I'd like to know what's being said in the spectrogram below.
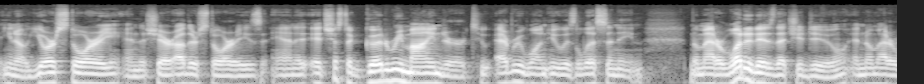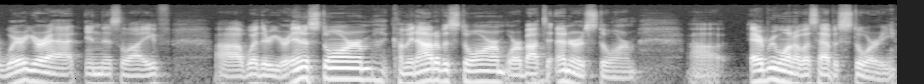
you know, your story and to share other stories, and it, it's just a good reminder to everyone who is listening, no matter what it is that you do, and no matter where you're at in this life. Uh, whether you're in a storm, coming out of a storm, or about to enter a storm, uh, every one of us have a story,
